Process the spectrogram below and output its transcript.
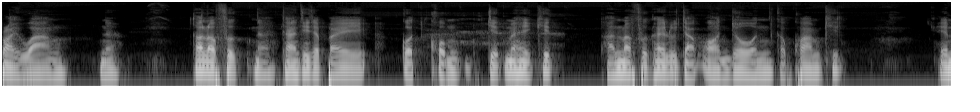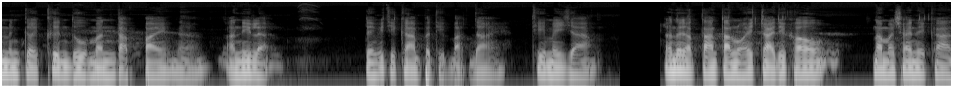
ปล่อยวางนะ ถ้าเราฝึกนะแทนที่จะไปกดข่มจิตไม่ให้คิด หันมาฝึกให้รู้จักอ่อนโยนกับความคิด เห็นมันเกิดขึ้นดูมันดับไปนะอันนี้แหละเป็นวิธีการปฏิบัติได้ที่ไม่ยาก แล้วนอกจากการตามลมหายใจที่เขานำมาใช้ในการ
